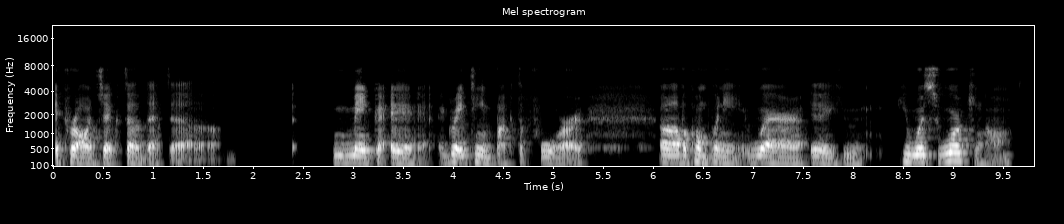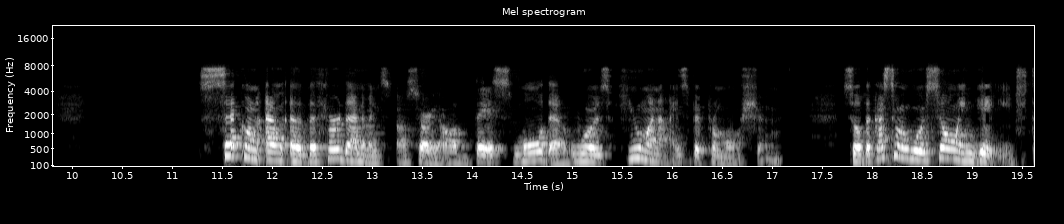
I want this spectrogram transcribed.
a project that make a, a great impact for uh, a company where uh, he, he was working on. Second, uh, the third element, uh, sorry, of this model was humanize the promotion. So the customer was so engaged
